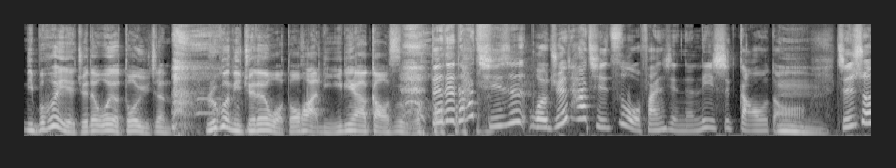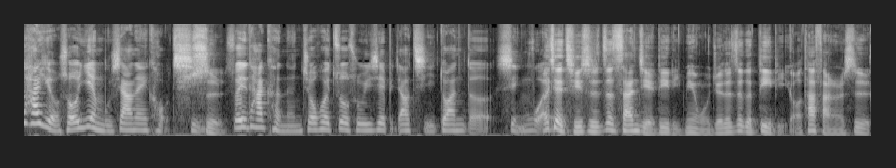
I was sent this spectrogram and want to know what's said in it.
你不会也觉得我有多余症吧？如果你觉得我多话，你一定要告诉我。对对，他其实我觉得他其实自我反省能力是高的哦，嗯、只是说他有时候咽不下那口气，是，所以他可能就会做出一些比较极端的行为。而且其实这三姐弟里面，我觉得这个弟弟哦，他反而是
